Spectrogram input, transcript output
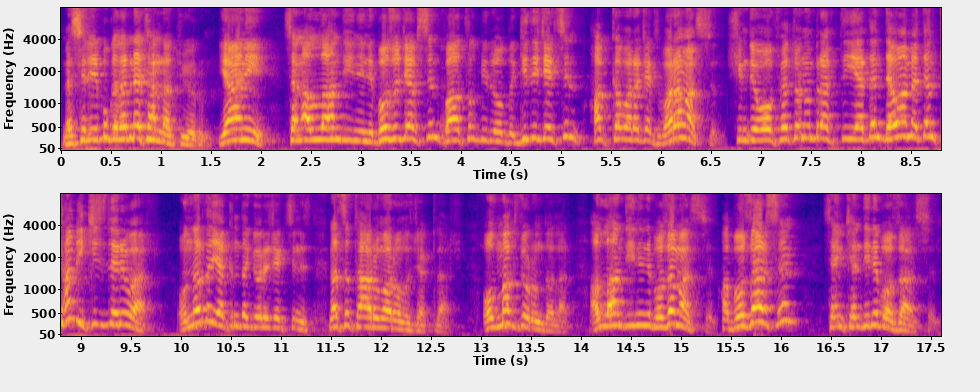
Meseleyi bu kadar net anlatıyorum. Yani sen Allah'ın dinini bozacaksın, batıl bir yolda gideceksin, hakka varacaksın. Varamazsın. Şimdi o FETÖ'nün bıraktığı yerden devam eden tam ikizleri var. Onları da yakında göreceksiniz. Nasıl tarumar olacaklar. Olmak zorundalar. Allah'ın dinini bozamazsın. Ha bozarsın, sen kendini bozarsın.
